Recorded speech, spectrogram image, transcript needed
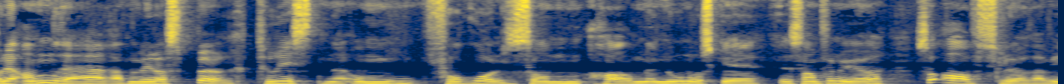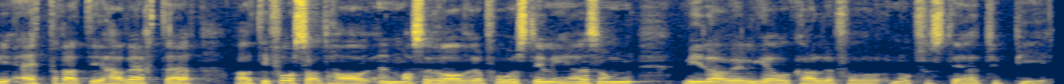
Og det andre er at når vi da spør turistene om forhold som har med nordnorske samfunn å gjøre, så avslører vi etter at de har vært der, at de fortsatt har en masse rare forestillinger som vi da velger å kalle for nokså stereotypier.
